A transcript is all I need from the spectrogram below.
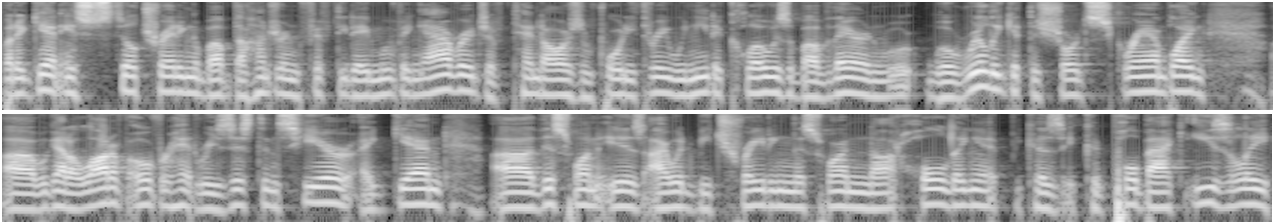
but again, it's still trading above the 150 day moving average of $10.43. We need to close above there, and we'll, we'll really get the short scrambling. Uh, we got a lot of overhead resistance here. Again, uh, this one is I would be trading this one, not holding it because it could pull back easily.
